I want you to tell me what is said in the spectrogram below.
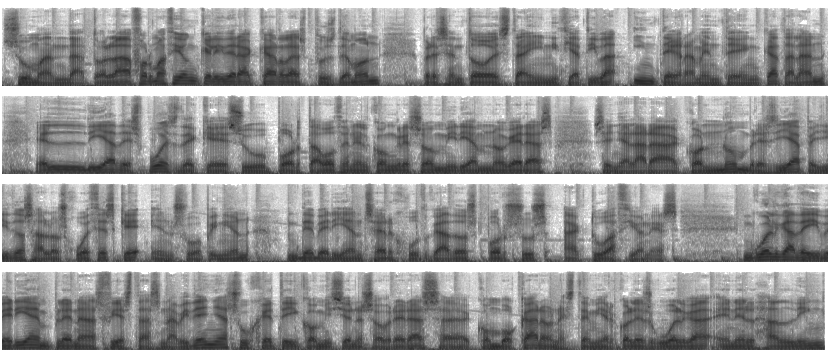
su mandato. La formación que lidera Carles Puigdemont presentó esta iniciativa íntegramente en catalán el día después de que su portavoz en el Congreso, Miriam Nogueras, señalara con nombres y apellidos a los jueces que, en su opinión, deberían ser juzgados por sus actuaciones. Huelga de Iberia en plenas fiestas navideñas. UGT y comisiones obreras eh, convocaron este miércoles huelga en el handling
